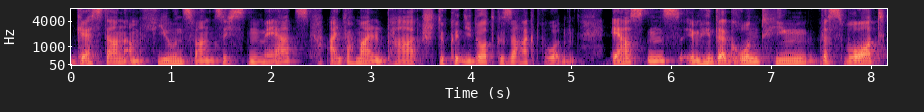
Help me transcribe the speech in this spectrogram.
gestern am 24. März. Einfach mal ein paar Stücke, die dort gesagt wurden. Erstens, im Hintergrund hing das Wort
